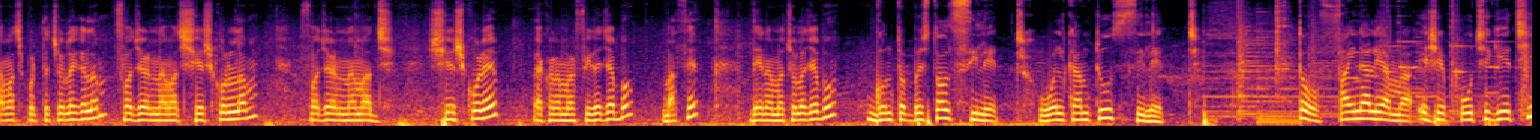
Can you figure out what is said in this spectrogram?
নামাজ পড়তে চলে গেলাম। ফজর নামাজ শেষ করলাম। ফজর নামাজ শেষ করে এখন আমরা ফিরে যাব বাসে। দেন আমরা চলে যাব গন্তব্যস্থল সিলেট। ওয়েলকাম টু সিলেট। তো ফাইনালি আমরা এসে পৌঁছে গিয়েছি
